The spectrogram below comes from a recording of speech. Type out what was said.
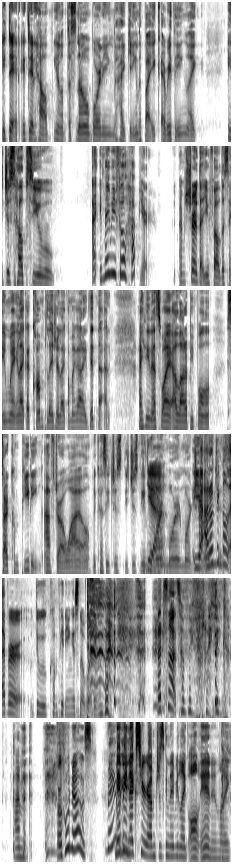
It did. It did help. You know, the snowboarding, the hiking, the bike, everything. Like, it just helps you. I, it made me feel happier. I'm sure that you felt the same way, like accomplished. You're like, oh my God, I did that. I think that's why a lot of people start competing after a while because you just, you just need Yeah. more and more and more. Yeah, I don't think I'll ever do competing in snowboarding, but that's not something that I think I'm, or who knows? Maybe, Maybe. next year I'm just going to be like all in and like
